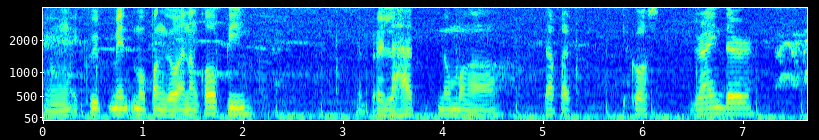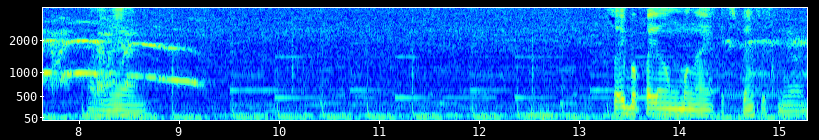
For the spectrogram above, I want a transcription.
yung equipment mo panggawa ng coffee syempre lahat ng mga dapat i-cost grinder. Marami yan so iba pa yung mga expenses na yun.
